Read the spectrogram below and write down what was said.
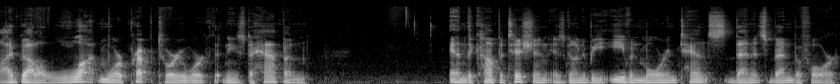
I've got a lot more preparatory work that needs to happen. And the competition is going to be even more intense than it's been before.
